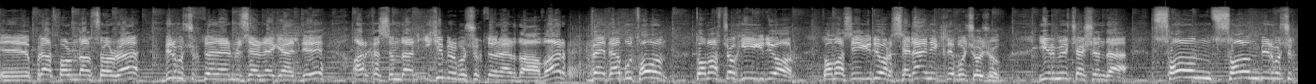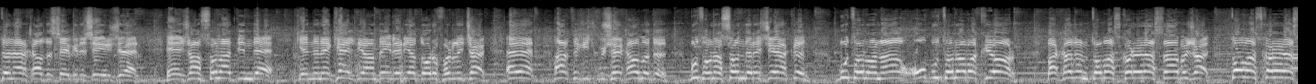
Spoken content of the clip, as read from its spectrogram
e, platformdan sonra bir buçuk dönerin üzerine geldi. Arkasından iki bir buçuk döner daha var. Ve de buton. Thomas çok iyi gidiyor. Thomas iyi gidiyor. Selanikli bu çocuk. 23 yaşında. Son son bir buçuk döner kaldı sevgili seyirciler. Heyecan son haddinde. Kendine geldiği anda ileriye doğru fırlayacak. Evet artık hiçbir şey kalmadı. Butona son derece yakın. Buton ona o butona bakıyor. Bakalım Thomas Korelas ne yapacak? Thomas Korelas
